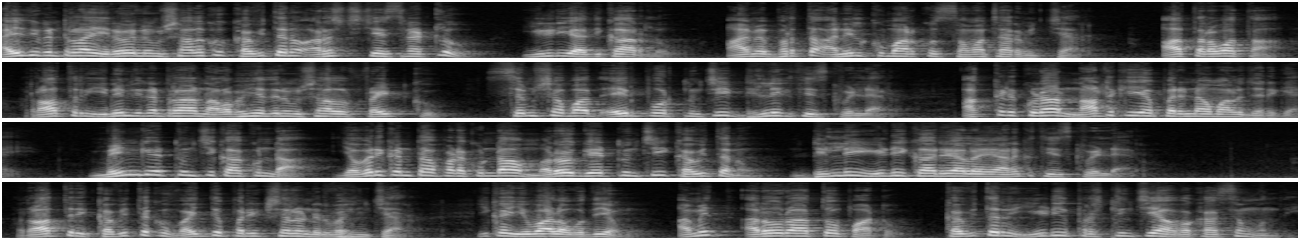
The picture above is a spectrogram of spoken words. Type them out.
ఐదు గంటల ఇరవై నిమిషాలకు కవితను అరెస్ట్ చేసినట్లు ఈడీ అధికారులు ఆమె భర్త అనిల్ కుమార్కు సమాచారం ఇచ్చారు. ఆ తర్వాత రాత్రి ఎనిమిది గంటల నలభై ఐదు నిమిషాల ఫ్లైట్కు శంషాబాద్ ఎయిర్పోర్ట్ నుంచి ఢిల్లీకి తీసుకువెళ్ళారు. అక్కడ కూడా నాటకీయ పరిణామాలు జరిగాయి. మెయిన్ గేట్ నుంచి కాకుండా ఎవరికంటా పడకుండా మరో గేట్ నుంచి కవితను ఢిల్లీ ఈడీ కార్యాలయానికి తీసుకువెళ్ళారు. రాత్రి కవితకు వైద్య పరీక్షలు నిర్వహించారు. ఇక ఇవాళ ఉదయం అమిత్ అరోరాతో పాటు కవితను ఈడీ ప్రశ్నించే అవకాశం ఉంది.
